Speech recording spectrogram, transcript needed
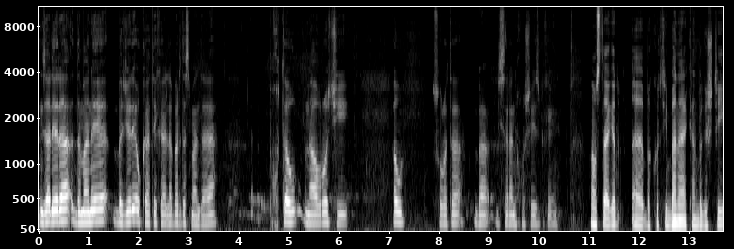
اینجا لێرە دەمانەیە بەجێری ئەو کاتێکە لە بەردەستماندایە پوختە و ناوڕۆکی ئەو سوورەتە بە بیسەرانی خۆشەویست بکەین. مامۆستاگەر بە کورتی بەنایەکان بەگشتی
